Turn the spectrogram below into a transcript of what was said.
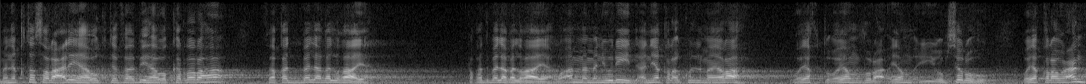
من اقتصر عليها واكتفى بها وكررها فقد بلغ الغاية فقد بلغ الغاية. وأما من يريد أن يقرأ كل ما يراه وينظر يبصره ويقرأ عنه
